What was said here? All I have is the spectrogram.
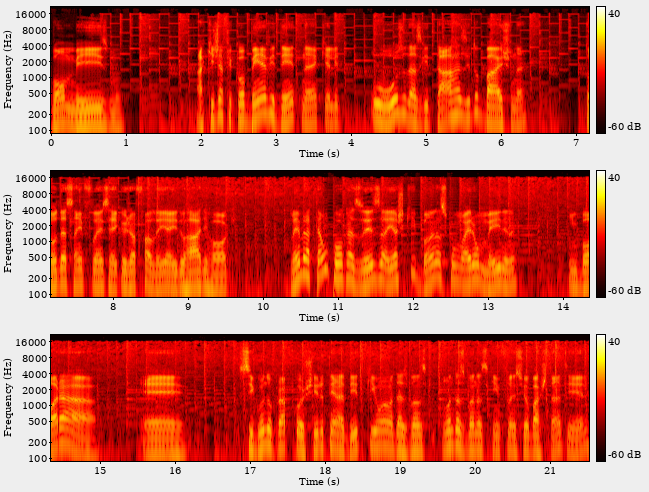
Bom mesmo. Aqui já ficou bem evidente, né, que ele o uso das guitarras e do baixo, né? Toda essa influência aí que eu já falei aí do hard rock. Lembra até um pouco às vezes aí, acho que bandas como Iron Maiden, né? Embora é, segundo o próprio Koshiro tenha dito que uma das bandas, uma das bandas que influenciou bastante ele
